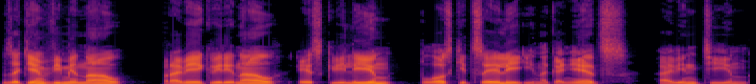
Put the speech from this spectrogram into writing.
затем Виминал, правее Квиринал, Эсквилин, Плоский Целий и, наконец, Авентин.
